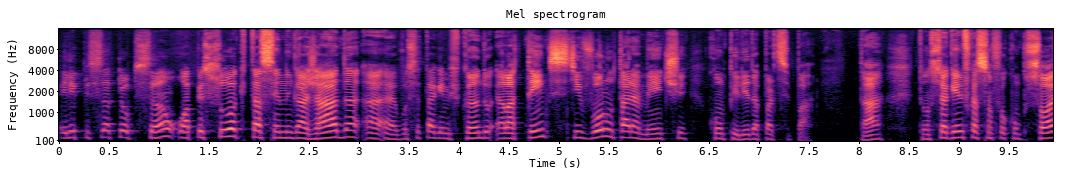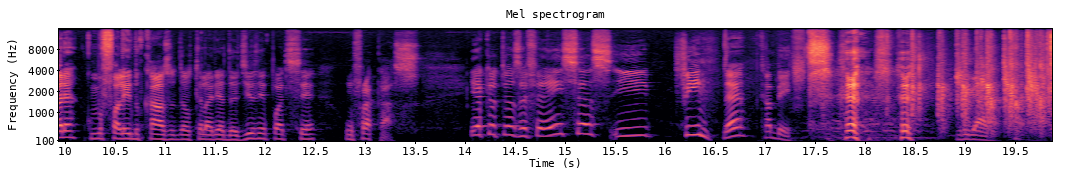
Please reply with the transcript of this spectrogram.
ele precisa ter opção, ou a pessoa que está sendo engajada, a, a, você está gamificando, ela tem que se voluntariamente compelida a participar, tá? Então, se a gamificação for compulsória, como eu falei no caso da hotelaria da Disney, pode ser um fracasso. E aqui eu tenho as referências e fim, né? Acabei. Obrigado.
